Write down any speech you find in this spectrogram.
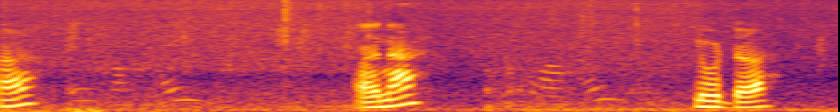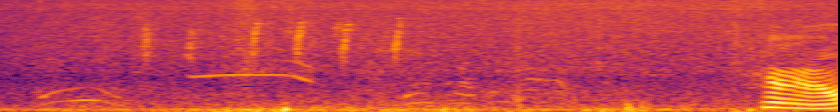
ฮะอะไรนะ หลุดเหรอหาย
